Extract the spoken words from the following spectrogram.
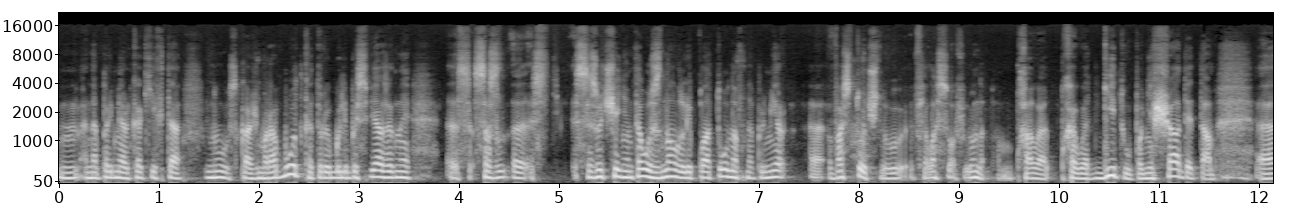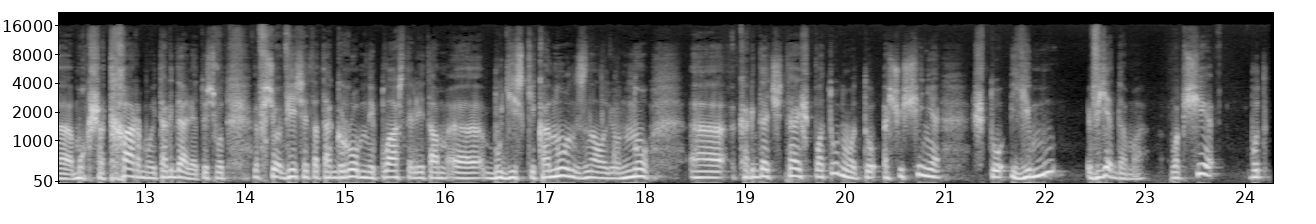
например, каких-то, ну, скажем, работ, которые были бы связаны с, со Э, с изучением того, знал ли Платонов, например, э, восточную философию, ну, там, Бхагавадгиту, Панишады, там, э, Мокшадхарму и так далее. То есть вот все, весь этот огромный пласт или там буддийский канон знал ли он. Но когда читаешь Платонова, то ощущение, что ему ведомо вообще вот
